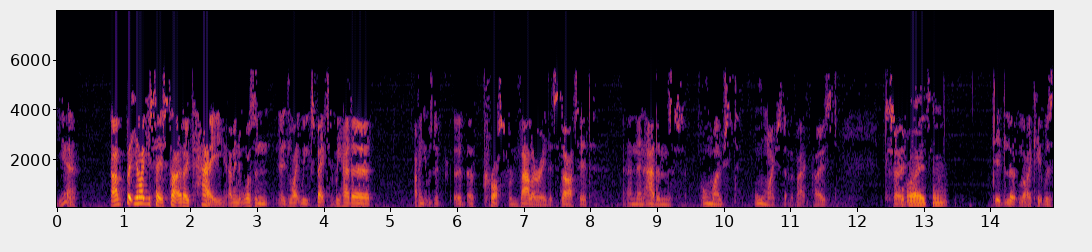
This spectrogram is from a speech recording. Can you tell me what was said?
Yeah. Um, but like you say, it started okay. I mean, it wasn't it, like we expected. We had a, I think it was a, a, a cross from Valery that started, and then Adams almost, almost at the back post. So Right, yeah. did look like it was,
